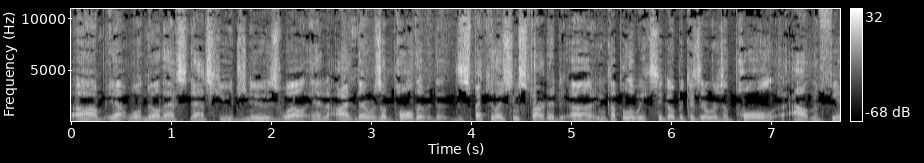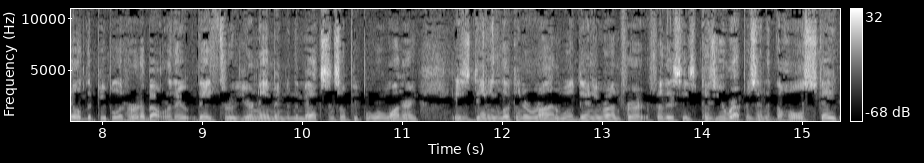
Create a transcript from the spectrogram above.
um, yeah well no that's that's huge news. Well, and I, there was a poll that the, the speculation started uh, a couple of weeks ago because there was a poll out in the field that people had heard about where they they threw your name into the mix, and so people were wondering is Denny looking to run? Will Denny run for for this? Because you represented the whole state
